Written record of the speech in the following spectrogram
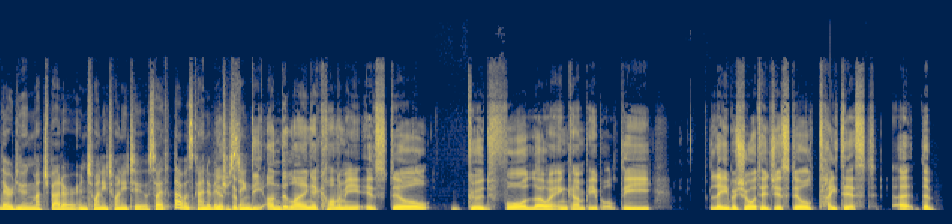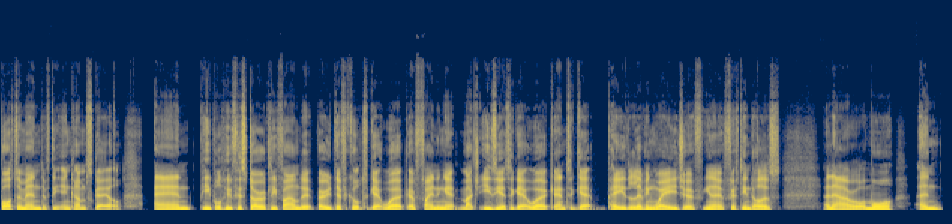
They're doing much better in 2022. So I thought that was kind of Yeah, interesting. The, the underlying economy is still good for lower income people. The labor shortage is still tightest at the bottom end of the income scale. And people who've historically found it very difficult to get work are finding it much easier to get work and to get paid a living wage of, you know, $15 an hour or more. And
